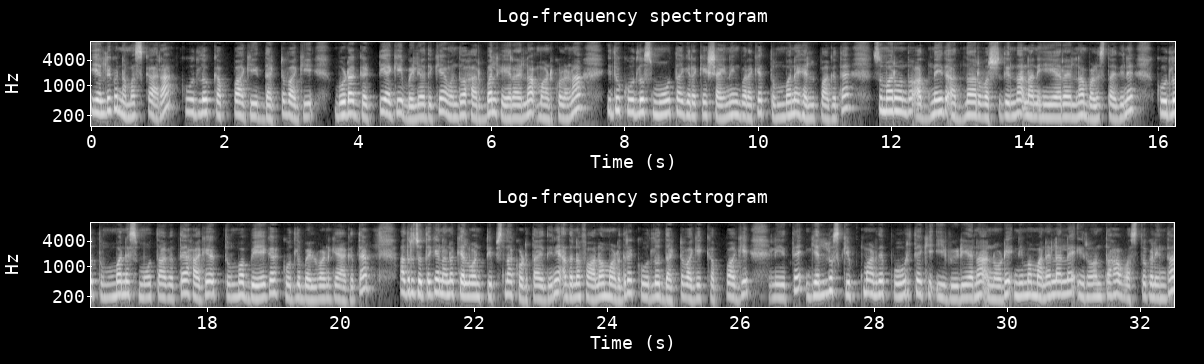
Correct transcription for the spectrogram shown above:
ಎಲ್ರಿಗೂ ನಮಸ್ಕಾರ. ಕೂದಲು ಕಪ್ಪಾಗಿ, ದಟ್ಟವಾಗಿ ಬುಡ ಗಟ್ಟಿಯಾಗಿ ಬೆಳೆಯೋದಕ್ಕೆ ಒಂದು ಹರ್ಬಲ್ ಹೇರ್ ಆಯಿಲ್ನ ಮಾಡ್ಕೊಳ್ಳೋಣ. ಇದು ಕೂದಲು ಸ್ಮೂತಾಗಿರೋಕ್ಕೆ ಶೈನಿಂಗ್ ಬರೋಕ್ಕೆ ತುಂಬಾ ಹೆಲ್ಪ್ ಆಗುತ್ತೆ. ಸುಮಾರು ಒಂದು ಹದಿನೈದು, ಹದಿನಾರು ವರ್ಷದಿಂದ ನಾನು ಈ ಹೇರ್ ಆಯಿಲ್ನ ಬಳಸ್ತಾ ಇದ್ದೀನಿ. ಕೂದಲು ತುಂಬಾ ಸ್ಮೂತ್ ಆಗುತ್ತೆ, ಹಾಗೆ ತುಂಬ ಬೇಗ ಕೂದಲು ಬೆಳವಣಿಗೆ ಆಗುತ್ತೆ. ಅದ್ರ ಜೊತೆಗೆ ನಾನು ಕೆಲವೊಂದು ಟಿಪ್ಸ್ನ ಕೊಡ್ತಾ ಇದ್ದೀನಿ. ಅದನ್ನು ಫಾಲೋ ಮಾಡಿದ್ರೆ ಕೂದಲು ದಟ್ಟವಾಗಿ, ಕಪ್ಪಾಗಿ ಬೆಳೆಯುತ್ತೆ. ಎಲ್ಲೂ ಸ್ಕಿಪ್ ಮಾಡದೆ ಪೂರ್ತಿಯಾಗಿ ಈ ವಿಡಿಯೋನ ನೋಡಿ, ನಿಮ್ಮ ಮನೆಯಲ್ಲೇ ಇರುವಂತಹ ವಸ್ತುಗಳಿಂದ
